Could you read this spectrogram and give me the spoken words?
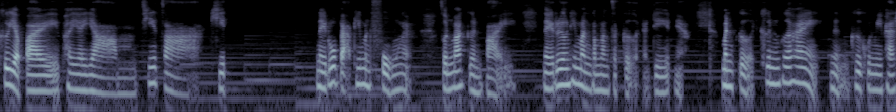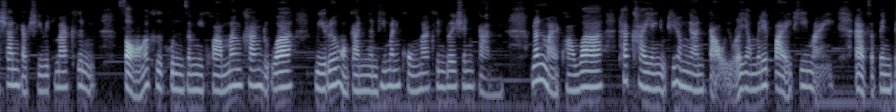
คืออย่าไปพยายามที่จะคิดในรูปแบบที่มันฟุ้งอะจนมากเกินไป ในเรื่องที่มันกำลังจะเกิดอะเดทเนี่ยมันเกิดขึ้นเพื่อให้หนึ่งคือคุณมีแพชชั่นกับชีวิตมากขึ้นสองก็คือคุณจะมีความมั่งคั่ง หรือว่ามีเรื่องของการเงินที่มั่นคงมากขึ้นด้วยเช่นกัน นั่นหมายความว่าถ้าใครยังอยู่ที่ทำงานเก่าอยู่แล้วยังไม่ได้ไปที่ใหม่ อาจจะเป็นไป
